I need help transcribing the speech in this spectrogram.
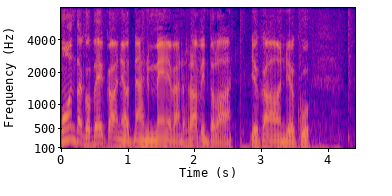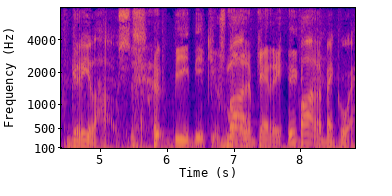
montako vegaania oot nähnyt menevän ravintolaan, joka on joku grillhouse? BBQ, smokeri, Barbecue.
